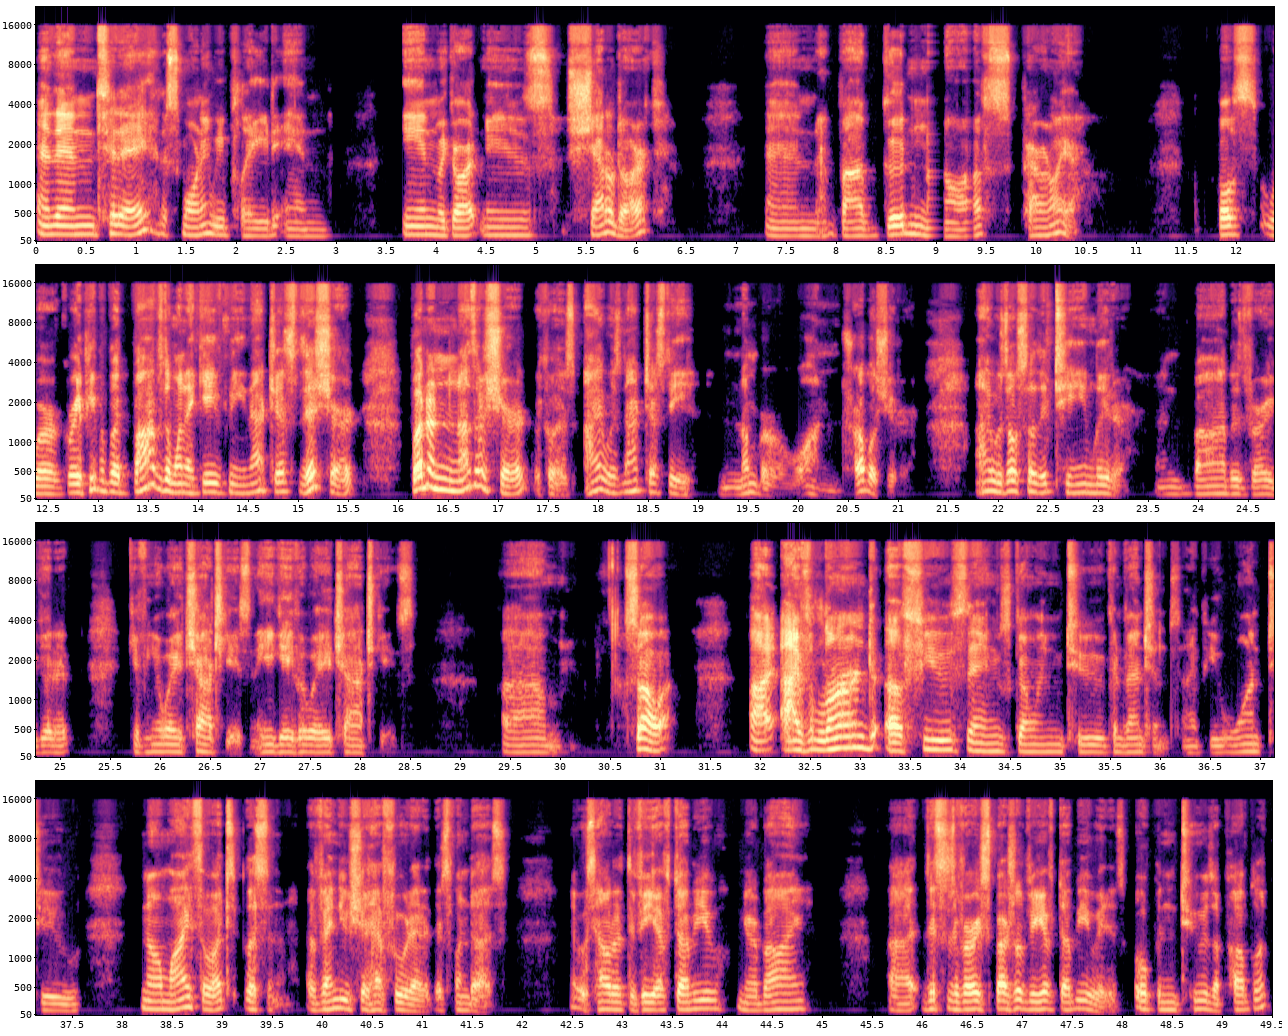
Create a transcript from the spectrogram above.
and then today, this morning, we played in Ian McGartney's Shadowdark and Bob Goodenoff's Paranoia. Both were great people, but Bob's the one that gave me not just this shirt, but another shirt because I was not just the number one troubleshooter, I was also the team leader. And Bob is very good at giving away tchotchkes, and he gave away tchotchkes. Um, so I, I've learned a few things going to conventions. And if you want to know my thoughts, listen, a venue should have food at it. This one does. It was held at the VFW nearby. Uh, this is a very special VFW. It is open to the public.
